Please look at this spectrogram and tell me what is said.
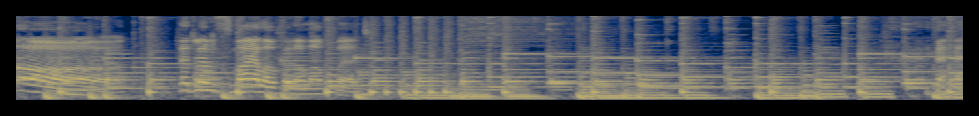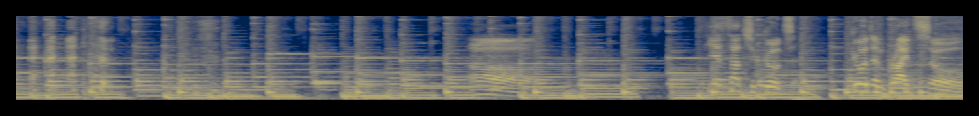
Oh, that little smile of it, I love that. oh, he has such a good, good and bright soul.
